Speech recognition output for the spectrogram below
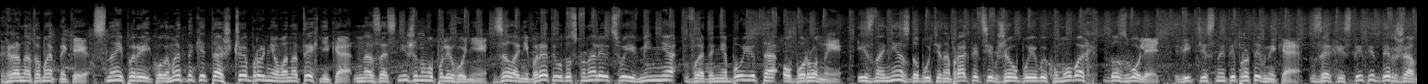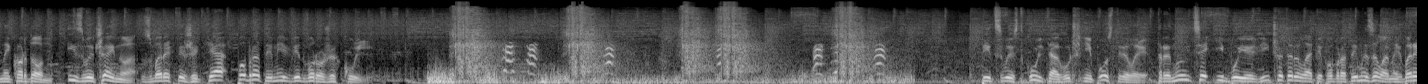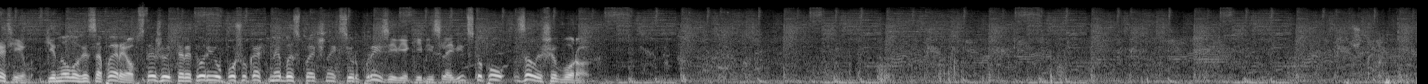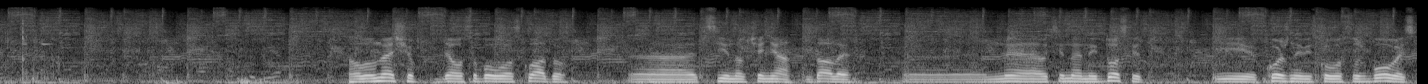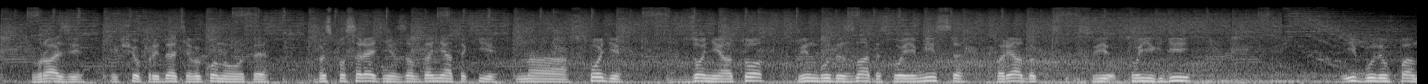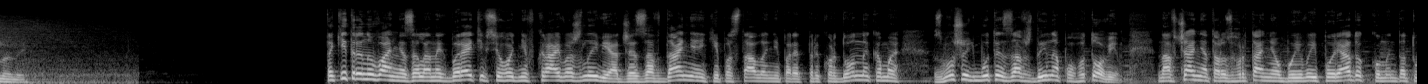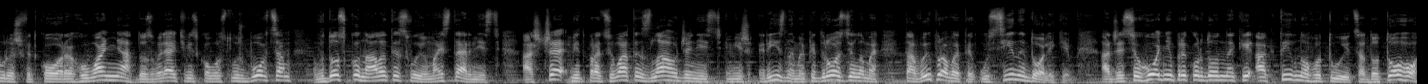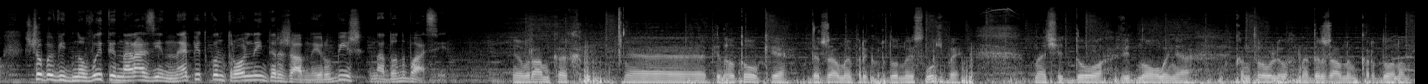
Гранатометники, снайпери і кулеметники та ще броньована техніка на засніженому полігоні. Зелені берети удосконалюють свої вміння ведення бою та оборони. І знання, здобуті на практиці вже у бойових умовах, дозволять відтіснити противника, захистити державний кордон і, звичайно, зберегти життя побратимів від ворожих куль. Під свист куль та гучні постріли тренуються і бойові чотирилапі побратими зелених беретів. Кінологи-сапери обстежують територію у пошуках небезпечних сюрпризів, які після відступу залишив ворог. Головне, щоб для особового складу е, ці навчання дали е, неоцінений досвід, і кожен військовослужбовець в разі, якщо прийдеться виконувати безпосередні завдання такі на сході, в зоні АТО, він буде знати своє місце, порядок своїх дій і буде впевнений. Такі тренування зелених беретів сьогодні вкрай важливі, адже завдання, які поставлені перед прикордонниками, змушують бути завжди на поготові. Навчання та розгортання у бойовий порядок комендатури швидкого реагування дозволяють військовослужбовцям вдосконалити свою майстерність, а ще відпрацювати злагодженість між різними підрозділами та виправити усі недоліки. Адже сьогодні прикордонники активно готуються до того, щоб відновити наразі непідконтрольний державний рубіж на Донбасі. В рамках е, підготовки Державної прикордонної служби значить, до відновлення контролю над державним кордоном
